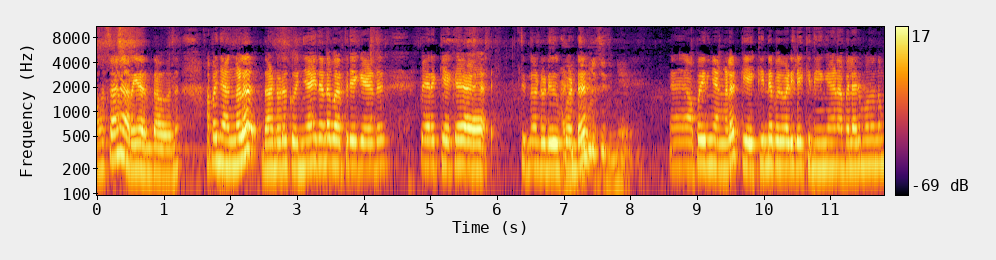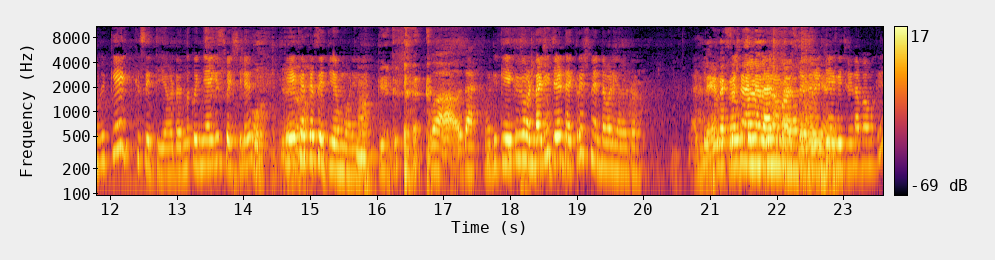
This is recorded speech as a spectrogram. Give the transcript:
അവസാനം അറിയാം എന്താവുമെന്ന്. അപ്പൊ ഞങ്ങൾ ദാണ്ട് ഇവിടെ കുഞ്ഞായി ഇതാണ്ട് ബർത്ത്ഡേ ഒക്കെ ആയിട്ട് പേരക്കൊക്കെ തിന്നുകൊണ്ട് ഇവിടെ ഇരിപ്പുണ്ട് വിളിച്ച് തിന്നെയാണ് ഏ, അപ്പൊ ഇനി ഞങ്ങൾ കേക്കിന്റെ പരിപാടിയിലേക്ക് നീങ്ങുകയാണ്. അപ്പൊ എല്ലാരും പോകുന്നത് നമുക്ക് കേക്ക് സെറ്റ് ചെയ്യാം കേട്ടോ. ഇന്ന് കുഞ്ഞായിക്ക് സ്പെഷ്യൽ കേക്ക് ഒക്കെ സെറ്റ് ചെയ്യാൻ പോണേ. വാ ഇതാ ഒരു കേക്ക് ഒക്കെ ഉണ്ടാക്കി വെച്ചാൽ ഡെക്കറേഷൻ എന്റെ പണിയാണ് കേട്ടോ. ബ്ലാക്ക് ഫോറസ്റ്റ് ഒക്കെ റെഡി ആക്കി വെച്ചിട്ടുണ്ട് അപ്പൊ നമുക്ക്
